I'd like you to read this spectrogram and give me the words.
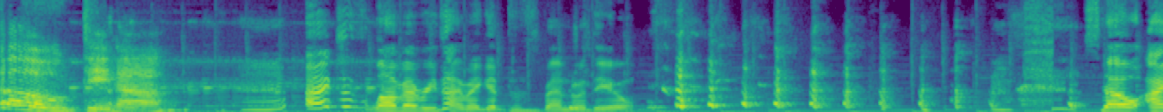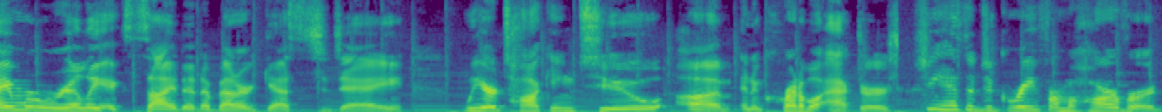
Oh, Dina. I just love every time I get to spend with you. so, I'm really excited about our guest today. We are talking to um, an incredible actor. She has a degree from Harvard.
